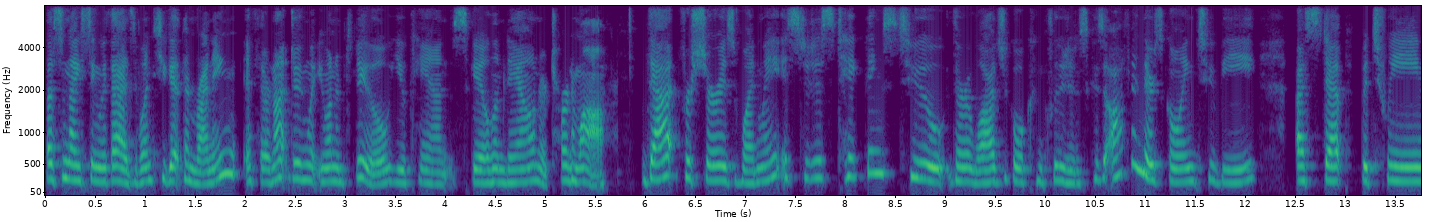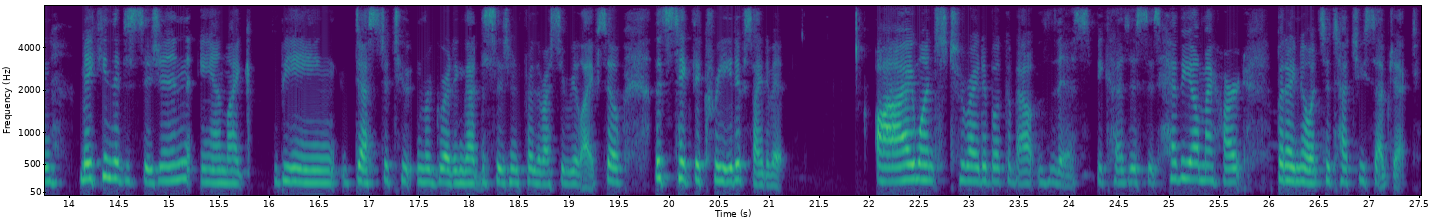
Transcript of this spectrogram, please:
That's the nice thing with ads. Once you get them running, if they're not doing what you want them to do, you can scale them down or turn them off. That for sure is one way is to just take things to their logical conclusions because often there's going to be a step between making the decision and like being destitute and regretting that decision for the rest of your life. So let's take the creative side of it. I want to write a book about this because this is heavy on my heart, but I know it's a touchy subject.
